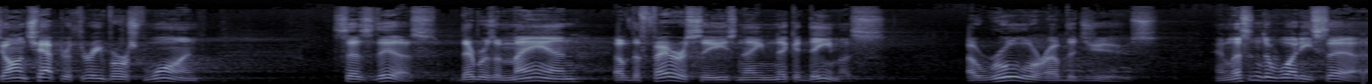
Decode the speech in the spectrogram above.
John chapter 3, verse 1 says this There was a man of the Pharisees named Nicodemus, a ruler of the Jews. And listen to what he said.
